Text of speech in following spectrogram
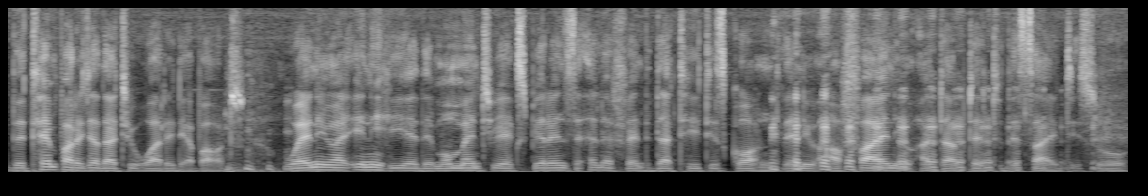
the temperature that you're worried about. when you are in here, the moment you experience the elephant, that heat is gone. Then you are fine. You adapted to the site. So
